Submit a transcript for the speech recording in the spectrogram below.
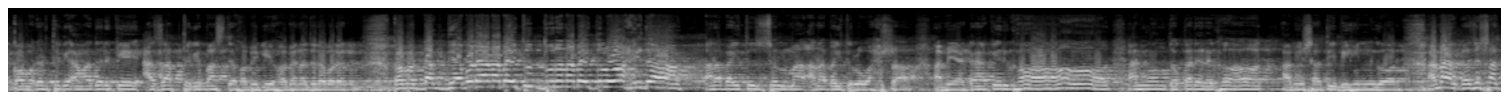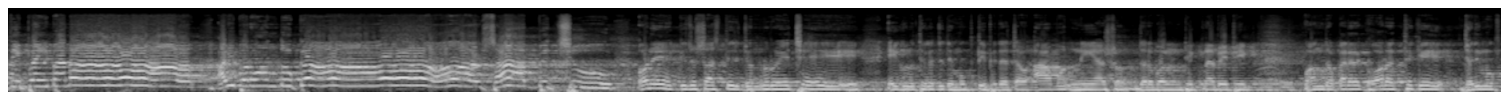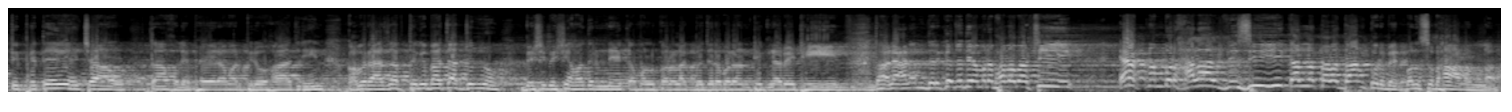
কবরের থেকে আমাদেরকে আজাব থেকে বাঁচতে হবে কি হবে না? জোরে বলেন। কবর ডাক দিয়া বলে, আনা বাইতুদ দুন আনা বাইতুল ওয়াহিদা, আনা বাইতুল সুলমা আনা বাইতুল ওয়াহশা। আমি একাকির ঘর, আমি অন্ধকারের ঘর, আমি সাথীবিহীন ঘর। আমার কাছে সাথী পাইবা না আমি বড় অন্ধকার, সাপ, বিচ্ছু, অনেক কিছু শাস্তির জন্য রয়েছে। এগুলো থেকে যদি মুক্তি পেতে চাও, আমল নিয়ে আসো। যারা বলেন, ঠিক না বে ঠিক? অন্ধকারের ঘরের থেকে যদি মুক্তি পেতে চাও, তাহলে ভাইয়ের আমার প্রিয় হাজরিন কবর আজাব থেকে বাঁচার জন্য বেশি বেশি আমাদের নেক আমল করা লাগবে। যারা বলেন, ঠিক না বে ঠিক? তাহলে আলমদেরকে যদি আমরা ভালোবাসি এক নম্বর হালাল রিজিক আল্লাহ তাআলা দান করবেন। বলে সুবহানাল্লাহ।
